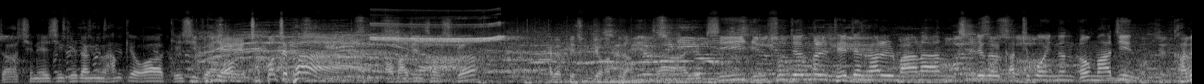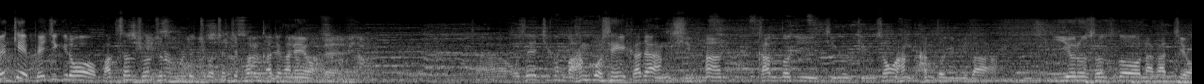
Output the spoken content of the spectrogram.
자 신혜식 회장님 함께 와 계시죠. 예, 첫 번째 판 어마진 선수가 가볍게 챙겨갑니다. 자, 역시 임수정을 대적할 만한 실력을 갖추고 있는 엄하진 가볍게 배지기로 박선 선수를 물리치고 첫째 판을 가져가네요. 네. 자, 옷에 지금 마음고생이 가장 심한 감독이 지금 김성환 감독입니다. 이현우 선수도 나갔죠.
